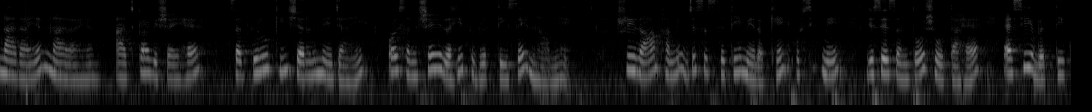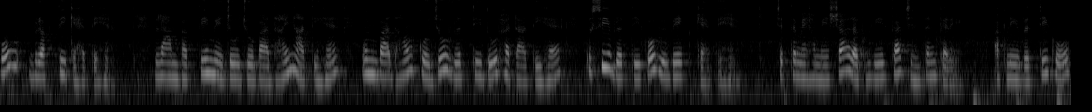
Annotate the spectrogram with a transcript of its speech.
नारायण नारायण, आज का विषय है, सदगुरु की शरण में जाएँ और संशय रहित वृत्ति से नाम लें। श्री राम हमें जिस स्थिति में रखें, उसी में जिसे संतोष होता है, ऐसी वृत्ति को वृत्ति कहते हैं। राम भक्ति में जो जो बाधाएँ आती हैं, उन बाधाओं को जो वृत्ति दूर हटाती है, उसी वृत्ति को विवेक कहते हैं। चित्त में हमेशा रघुवीर का चिंतन करें। अपनी वृत्ति को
